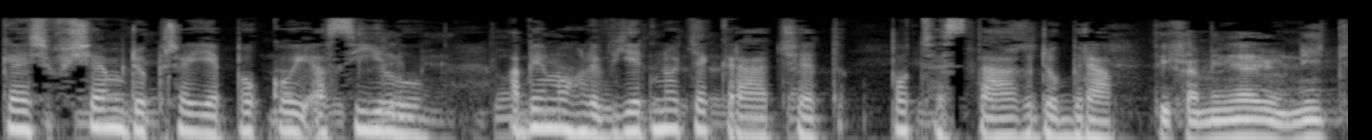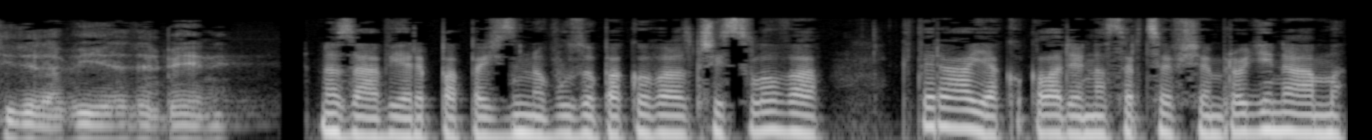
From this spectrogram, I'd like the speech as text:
kež všem dopřeje pokoj a sílu, aby mohli v jednotě kráčet po cestách dobra. Na závěr papež znovu zopakoval tři slova, která, jak klade na srdce všem rodinám,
